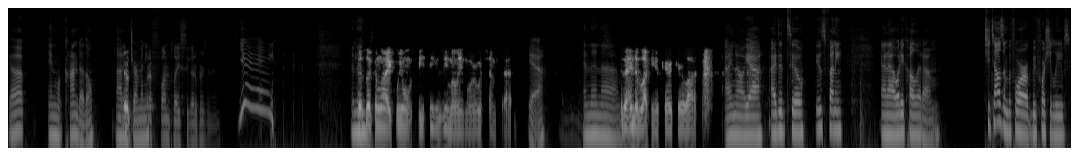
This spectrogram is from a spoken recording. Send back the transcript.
Yep. In Wakanda though, not Yep. in Germany. What a fun place to go to prison in. Yay! And then it's looking like we won't be seeing Zemo anymore, which I'm sad. yeah, and then uh, Because I end up liking his character a lot. I know, yeah, I did too. It was funny, and uh, what do you call it? Um, she tells him before before she leaves,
